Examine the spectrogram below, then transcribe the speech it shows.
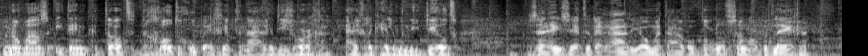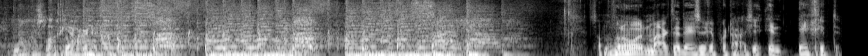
Maar nogmaals, ik denk dat de grote groep Egyptenaren die zorgen eigenlijk helemaal niet deelt. Zij zetten de radio met daarop de lofzang op het leger nog een slagje harder. Sander van Hoorn maakte deze reportage in Egypte.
